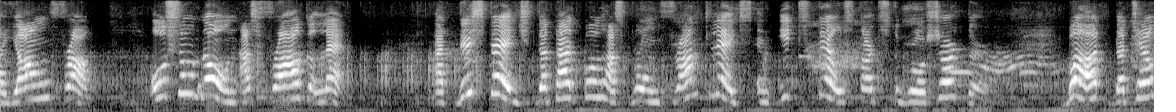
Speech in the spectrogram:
a young frog, also known as froglet. At this stage, the tadpole has grown front legs and its tail starts to grow shorter. But the tail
